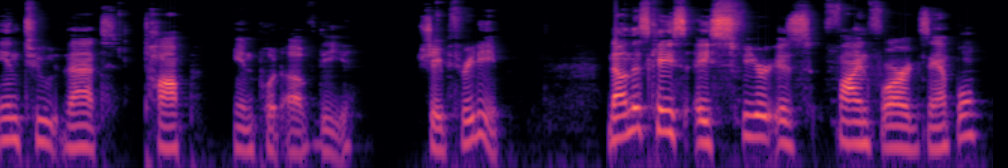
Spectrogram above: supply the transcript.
into that top input of the shape 3D. Now in this case, a sphere is fine for our example.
